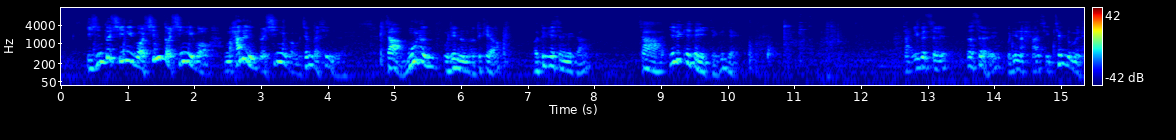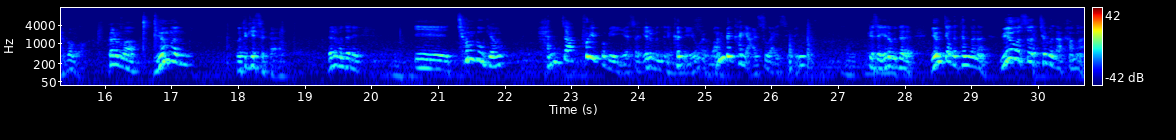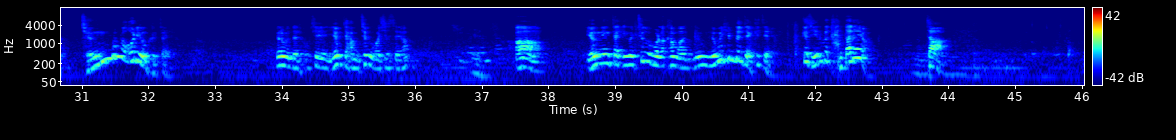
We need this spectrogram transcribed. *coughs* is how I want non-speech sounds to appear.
귀신도 신이고 신도 신이고 뭐 하느님도 신이고 뭐 전부 다 신이다. 자 무는 우리는 어떻게 해요? 어떻게 했습니까? 자 이렇게 돼 있지 그제? 자 이것을 뜻을 우리는 하나씩 점검을 해보고 그러면 명은 어떻게 쓸까요? 여러분들이 이 천부경 한자 풀이법에 의해서 여러분들이 그 내용을 완벽하게 알 수가 있어요. 그래서 여러분들은 영자 같은 거는 외워서 적으려 하면 정말 어려운 글자예요. 여러분들 혹시 영자 한번 적어 보셨어요? 아, 영영자 이걸 적어 보려고 하면 너무, 힘들죠. 그치? 그래서 이런 거 간단해요. 자,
